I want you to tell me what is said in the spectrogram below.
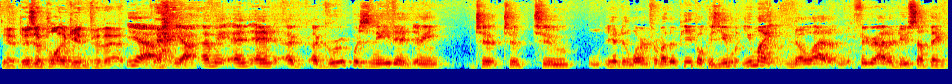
Yeah, there's a plug-in for that. Yeah, yeah. I mean, and and a, a group was needed. I mean, to to to you had to learn from other people because you you might know how to figure out how to do something,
